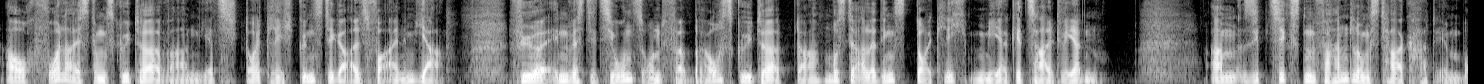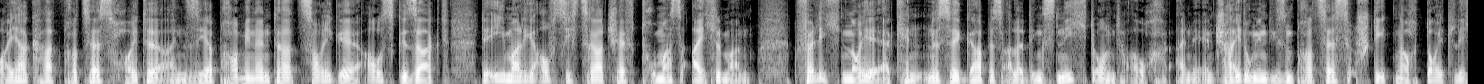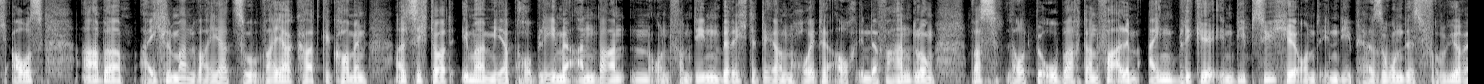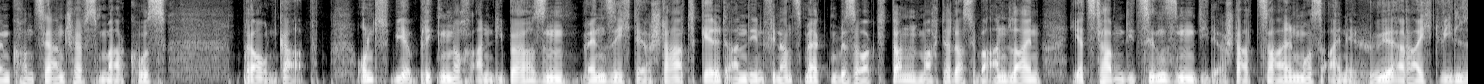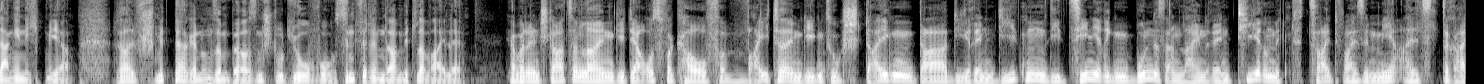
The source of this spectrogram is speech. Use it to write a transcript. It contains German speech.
Auch Vorleistungsgüter waren jetzt deutlich günstiger als vor einem Jahr. Für Investitions- und Verbrauchsgüter, da musste allerdings deutlich mehr gezahlt werden. Am 70. Verhandlungstag hat im Wirecard-Prozess heute ein sehr prominenter Zeuge ausgesagt, der ehemalige Aufsichtsratschef Thomas Eichelmann. Völlig neue Erkenntnisse gab es allerdings nicht und auch eine Entscheidung in diesem Prozess steht noch deutlich aus. Aber Eichelmann war ja zu Wirecard gekommen, als sich dort immer mehr Probleme anbahnten und von denen berichtete er heute auch in der Verhandlung, was laut Beobachtern vor allem Einblicke in die Psyche und in die Person des früheren Konzernchefs Markus Braun gab. Und wir blicken noch an die Börsen. Wenn sich der Staat Geld an den Finanzmärkten besorgt, dann macht er das über Anleihen. Jetzt haben die Zinsen, die der Staat zahlen muss, eine Höhe erreicht wie lange nicht mehr. Ralf Schmidberger in unserem Börsenstudio, wo sind wir denn da mittlerweile? Ja, bei den Staatsanleihen geht der Ausverkauf weiter. Im Gegenzug steigen da die Renditen. Die zehnjährigen Bundesanleihen rentieren mit zeitweise mehr als drei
